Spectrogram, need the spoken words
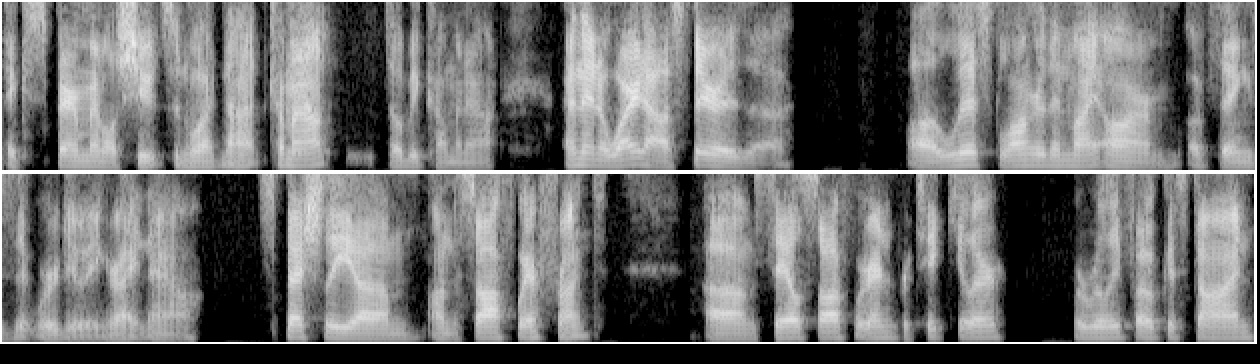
experimental shoots and whatnot come out. They'll be coming out. And then at white house there is a a list longer than my arm of things that we're doing right now especially um, on the software front. Um, sales software in particular we're really focused on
